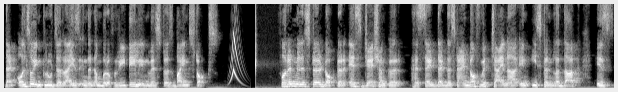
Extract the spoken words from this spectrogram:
That also includes a rise in the number of retail investors buying stocks. Foreign Minister Dr. S. Jaishankar has said that the standoff with China in eastern Ladakh is,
